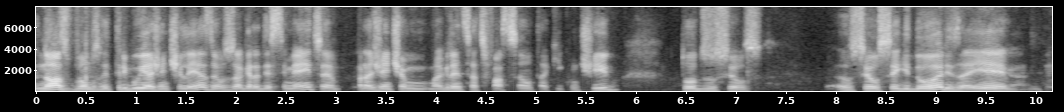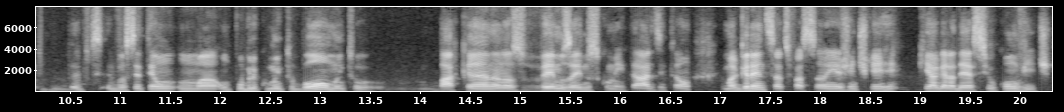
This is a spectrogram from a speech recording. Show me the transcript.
nós vamos retribuir a gentileza, os agradecimentos. É, para a gente é uma grande satisfação estar aqui contigo todos os seus os seus seguidores aí. Você tem um, uma, um público muito bom, muito bacana, nós vemos aí nos comentários, então, uma grande satisfação e a gente que, que agradece o convite.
